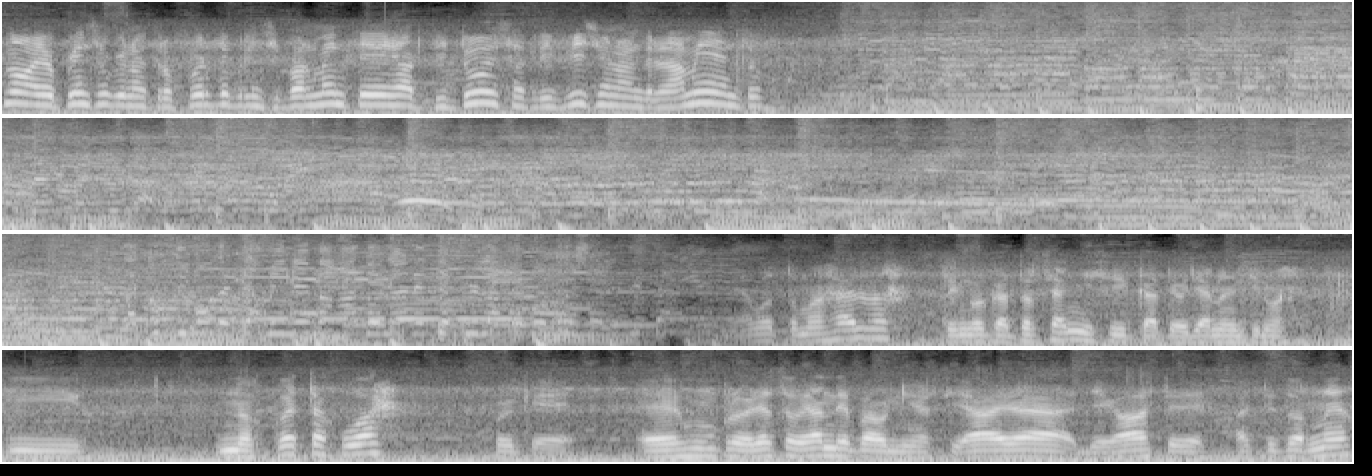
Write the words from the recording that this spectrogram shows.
No, yo pienso que nuestro fuerte principalmente es actitud, sacrificio en los entrenamientos. Me llamo Tomás Alba, tengo 14 años y soy categoría 99. Y nos cuesta jugar porque es un progreso grande para la universidad haber llegado a este, a este torneo.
